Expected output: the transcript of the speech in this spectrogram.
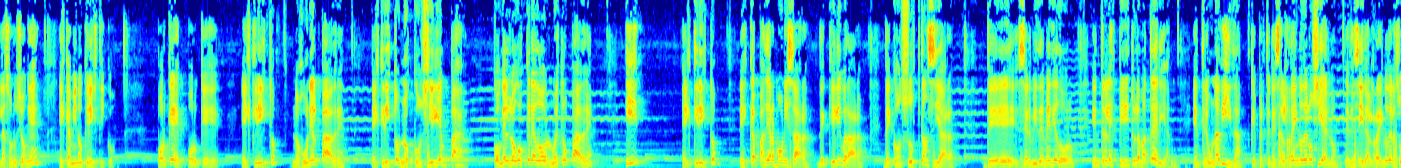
La solución es el camino crístico. ¿Por qué? Porque el Cristo nos une al Padre, el Cristo nos concilia en paz con el Logos Creador, nuestro Padre, y el Cristo es capaz de armonizar, de equilibrar, de consubstanciar, de servir de mediador entre el espíritu y la materia, entre una vida que pertenece al reino de los cielos, es decir, al reino de las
